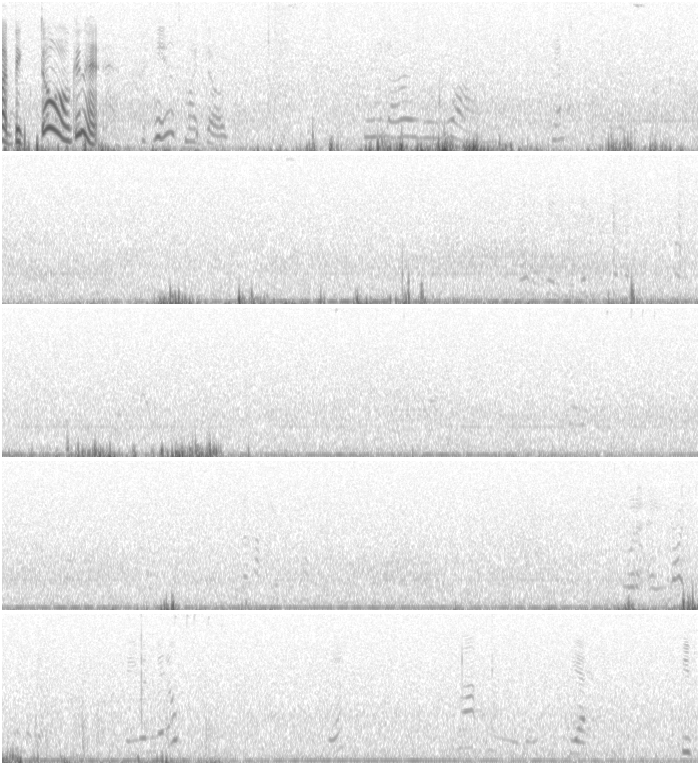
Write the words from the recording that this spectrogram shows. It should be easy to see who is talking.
Speaker 1: like a big dog, isn't it?
Speaker 2: My dog.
